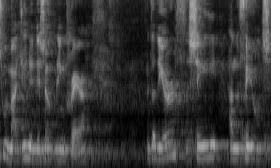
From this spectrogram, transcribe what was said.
to imagine in this opening prayer that the earth, the sea, and the fields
